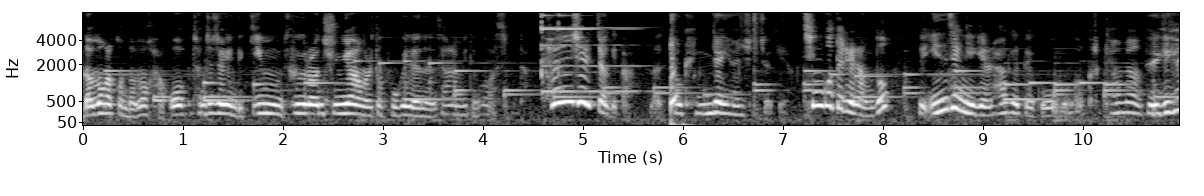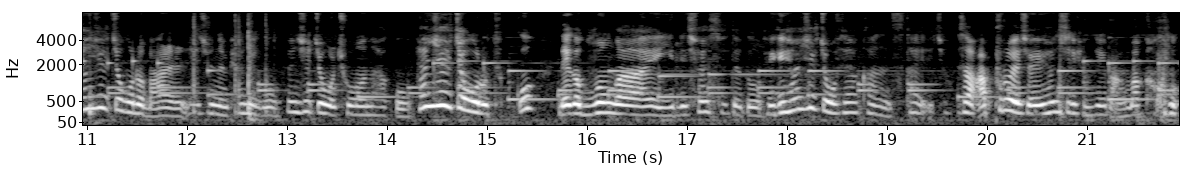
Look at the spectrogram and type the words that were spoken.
넘어갈 건 넘어가고 전체적인 느낌 그런 중요함을 더 보게 되는 사람이 된 것 같습니다. 현실적이다. 나저 굉장히 현실적이에요. 친구들이랑도 인생 얘기를 하게 되고 뭔가 그렇게 하면 되게 현실적으로 말해주는 편이고 현실적으로 조언하고 현실적으로 듣고 내가 무언가의 일이 처했을 때도 되게 현실적으로 생각하는 스타일이죠. 그래서 앞으로의 저의 현실이 굉장히 막막하고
